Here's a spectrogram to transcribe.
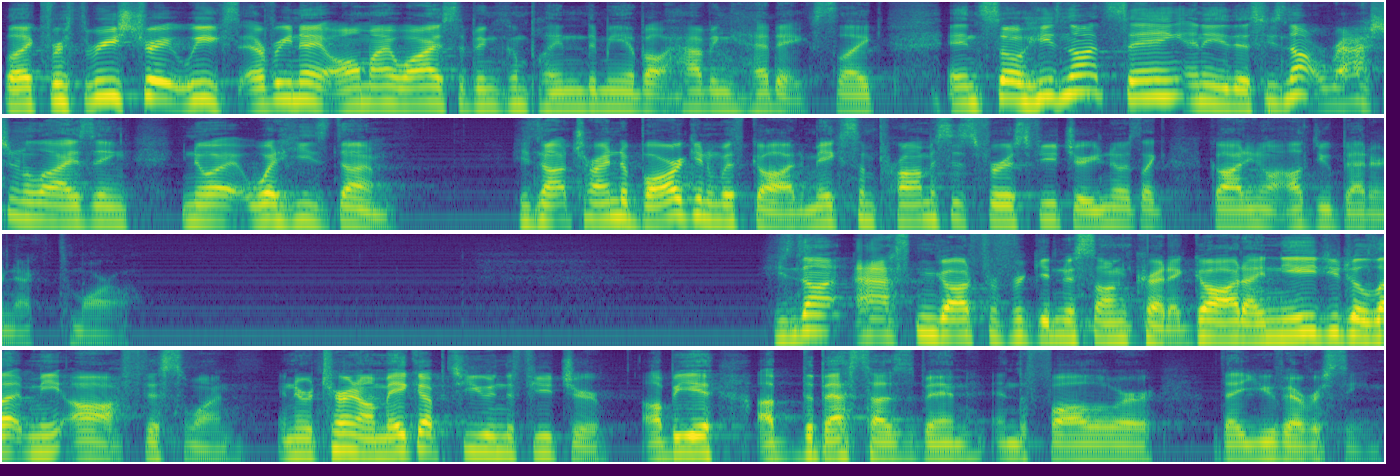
Like, for three straight weeks, every night, all my wives have been complaining to me about having headaches. Like, and so he's not saying any of this. He's not rationalizing, you know, what he's done. He's not trying to bargain with God, make some promises for his future. You know, it's like, God, you know, I'll do better next tomorrow. He's not asking God for forgiveness on credit. God, I need you to let me off this one. In return, I'll make up to you in the future. I'll be a, a, the best husband and the follower that you've ever seen.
